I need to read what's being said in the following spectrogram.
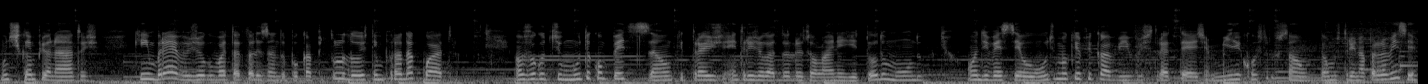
muitos campeonatos, que em breve o jogo vai estar atualizando para o capítulo 2, temporada 4. É um jogo de muita competição que traz entre jogadores online de todo mundo, onde vai ser o último que ficar vivo, estratégia, mira e construção. Vamos treinar para vencer.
